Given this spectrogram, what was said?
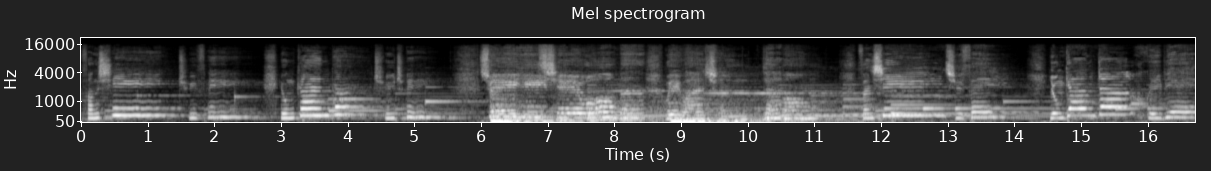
放心去飞，勇敢的去追，追一切我们未完成的梦。繁星去飞，勇敢的挥别。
